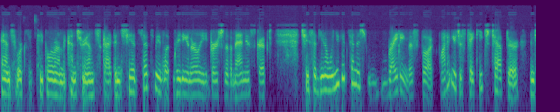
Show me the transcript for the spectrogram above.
and she works with people around the country on Skype. And she had said to me, reading an early version of the manuscript, she said, you know, when you get finished writing this book, why don't you just take each chapter and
